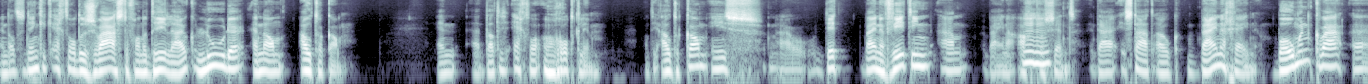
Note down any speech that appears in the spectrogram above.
en dat is denk ik echt wel de zwaarste van de drieluik, Lourdes en dan Autocam. En eh, dat is echt wel een rotklim. Want die Autocam is nou, dit, bijna 14 aan bijna 8 Mhm. procent. Daar staat ook bijna geen bomen qua eh,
